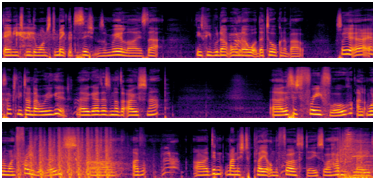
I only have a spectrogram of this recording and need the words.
they need to be the ones to make the decisions and realise that these people don't all know what they're talking about. So yeah, it's actually turned out really good. There we go. There's another O snap. Uh, this is free and one of my favourite modes. Uh, I've I didn't manage to play it on the first day, so I haven't played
